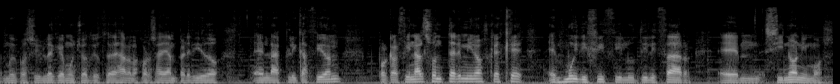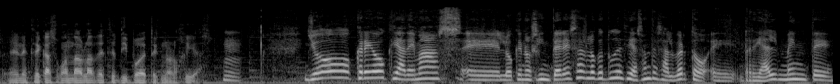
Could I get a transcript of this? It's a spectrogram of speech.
es muy posible que muchos de ustedes a lo mejor se hayan perdido en la explicación, porque al final son términos que es que es muy difícil utilizar em, sinónimos, en este caso, cuando hablas de este tipo de tecnologías. Hmm. Yo creo que además eh, lo que nos interesa es lo que tú decías antes, Alberto, realmente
